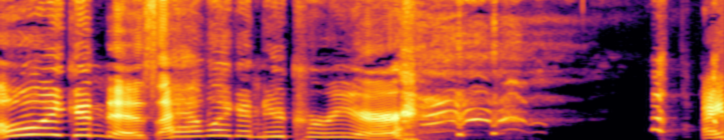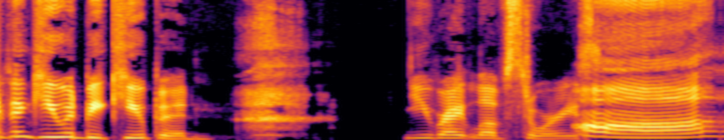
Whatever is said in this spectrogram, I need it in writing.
oh my goodness, I have like a new career. I think you would be Cupid. You write love stories. Aw,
